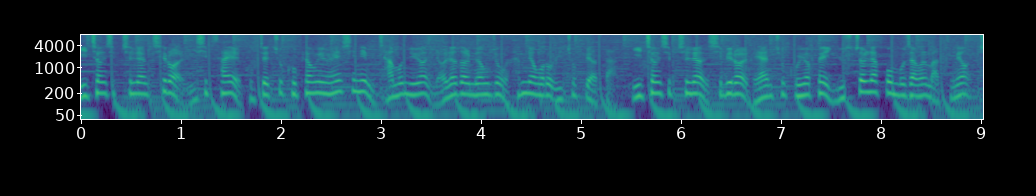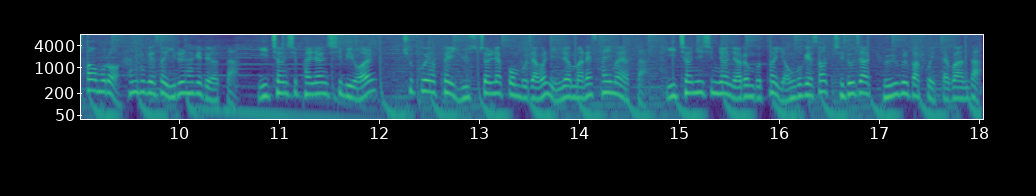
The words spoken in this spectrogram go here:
2017년 7월 24일 국제축구평의회 신임 자문위원 18명 중한 명으로 위촉되었다. 2017년 11월 대한축구협회 유수전략본부장을 맡으며 처음으로 한국에서 일을 하게 되었다. 2018년 12월 축구협회 유수전략본부장을 1년 만에 사임하였다. 2020년 여름부터 영국에서 지도자 교육을 받고 있다고 한다.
